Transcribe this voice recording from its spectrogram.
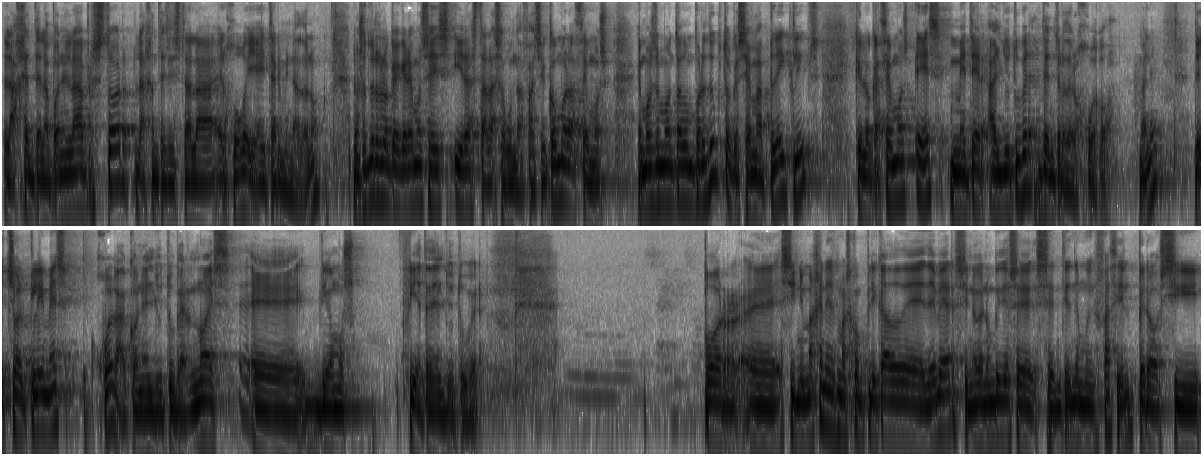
La gente la pone en la App Store, la gente se instala el juego y ahí terminado. ¿no? Nosotros lo que queremos es ir hasta la segunda fase. ¿Cómo lo hacemos? Hemos montado un producto que se llama Play Clips, que lo que hacemos es meter al youtuber dentro del juego. ¿vale? De hecho, el claim es juega con el youtuber, no es, eh, digamos, fíjate del youtuber por eh, sin imagen es más complicado de, ver, sino que en un vídeo se, entiende muy fácil, pero si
